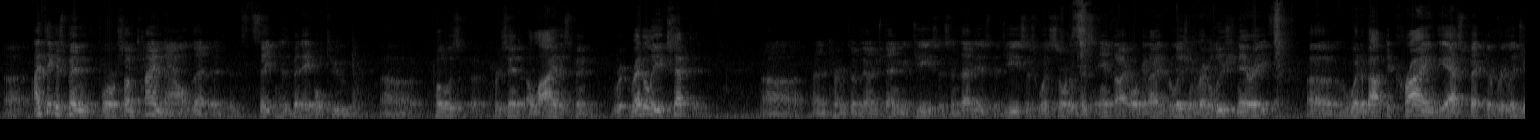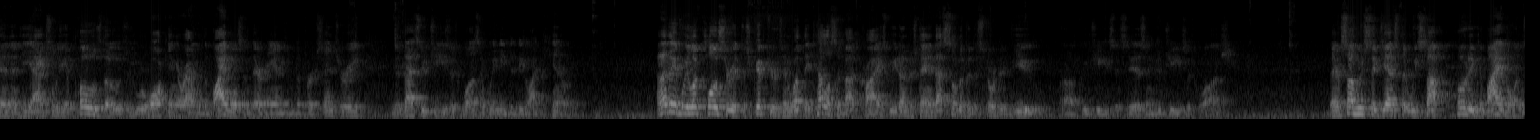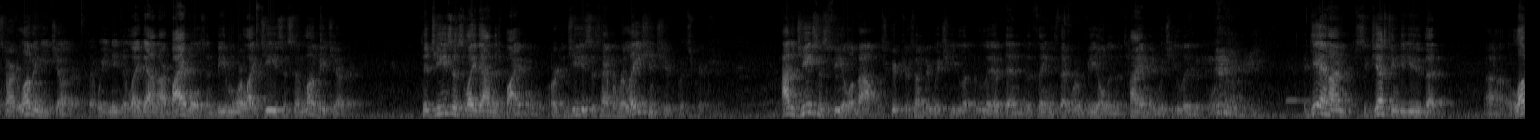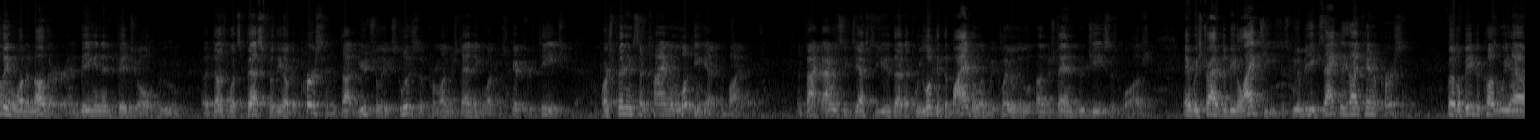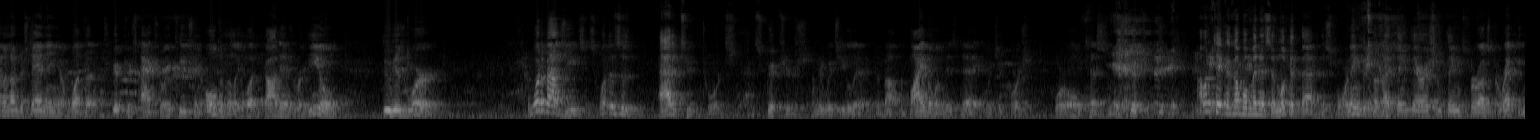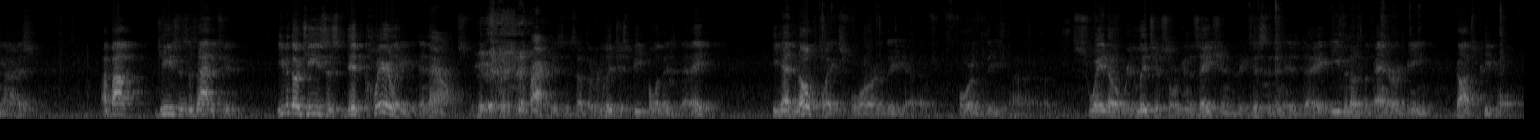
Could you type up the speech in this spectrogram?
Uh, I think it's been for some time now that uh, Satan has been able to uh, pose, uh, present a lie that's been readily accepted uh, in terms of the understanding of Jesus, and that is that Jesus was sort of this anti-organized religion revolutionary uh, who went about decrying the aspect of religion, and he actually opposed those who were walking around with the Bibles in their hands in the first century, and that that's who Jesus was, and we need to be like him. And I think if we look closer at the scriptures and what they tell us about Christ, we'd understand that's sort of a distorted view of who Jesus is and who Jesus was. There are some who suggest that we stop quoting the Bible and start loving each other, that we need to lay down our Bibles and be more like Jesus and love each other. Did Jesus lay down his Bible, or did Jesus have a relationship with Scripture? How did Jesus feel about the Scriptures under which he lived and the things that were revealed in the time in which he lived before God? Again, I'm suggesting to you that uh, loving one another and being an individual who uh, does what's best for the other person is not mutually exclusive from understanding what the scriptures teach or spending some time in looking at the Bible. In fact, I would suggest to you that if we look at the Bible and we clearly understand who Jesus was, and we strive to be like Jesus, we'll be exactly that kind of person. But it'll be because we have an understanding of what the scriptures actually teach and ultimately what God has revealed through his word. what about Jesus? What is his attitude towards the scriptures under which he lived, about the Bible of his day, which of course were Old Testament scriptures. I want to take a couple minutes and look at that this morning because I think there are some things for us to recognize about Jesus' attitude. Even though Jesus did clearly denounce the hypocritical practices of the religious people of his day, he had no place for the, uh, for the uh, pseudo religious organization that existed in his day, even under the banner of being God's people.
